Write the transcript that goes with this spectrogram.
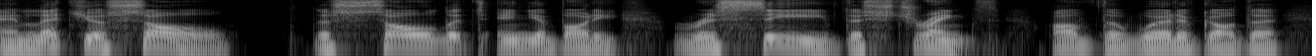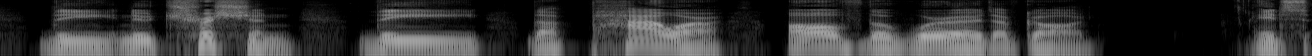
and let your soul the soul that's in your body, receive the strength of the Word of God, the, the nutrition, the, the power of the Word of God. It's,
